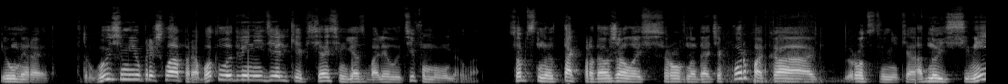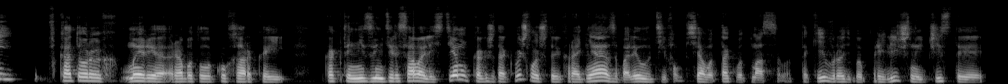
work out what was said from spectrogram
и умирает. В другую семью пришла, поработала две недельки, вся семья заболела тифом и умерла. Собственно, так продолжалось ровно до тех пор, пока родственники одной из семей, в которых Мэри работала кухаркой, как-то не заинтересовались тем, как же так вышло, что их родня заболела тифом. Вся вот так вот массово. Такие вроде бы приличные, чистые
